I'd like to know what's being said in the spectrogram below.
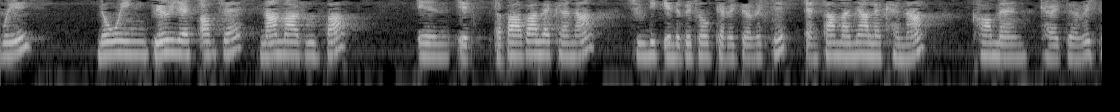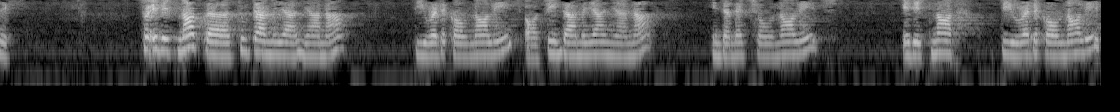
ways, knowing various objects, nama rupa, in its sabhava lakkhana, unique individual characteristics, and samanya lakkhana, common characteristics. So it is not the Suttamaya Jnana, theoretical knowledge, or Chintamaya Jnana, intellectual knowledge. It is not theoretical knowledge,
